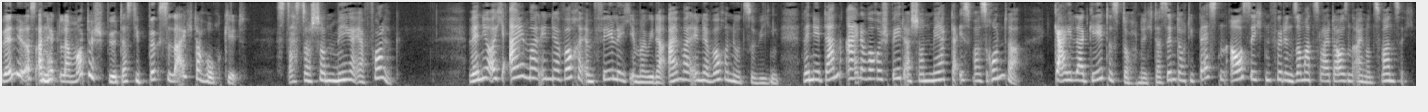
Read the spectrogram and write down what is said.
wenn ihr das an der Klamotte spürt, dass die Büchse leichter hochgeht, ist das doch schon mega Erfolg. Wenn ihr euch einmal in der Woche, empfehle ich immer wieder, einmal in der Woche nur zu wiegen, wenn ihr dann eine Woche später schon merkt, da ist was runter, geiler geht es doch nicht. Das sind doch die besten Aussichten für den Sommer 2021.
